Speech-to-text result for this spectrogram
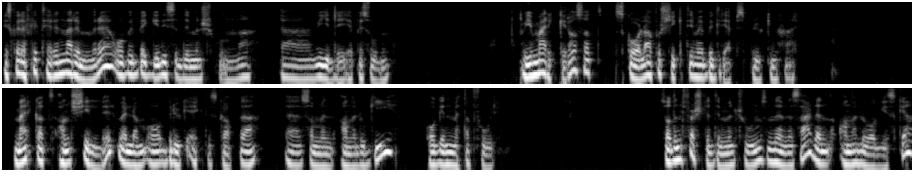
Vi skal reflektere nærmere over begge disse dimensjonene eh, videre i episoden. Vi merker oss at Skåla er forsiktig med begrepsbruken her. Merk at han skiller mellom å bruke ekteskapet eh, som en analogi og en metafor. Så den første dimensjonen som nevnes her, den analogiske,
